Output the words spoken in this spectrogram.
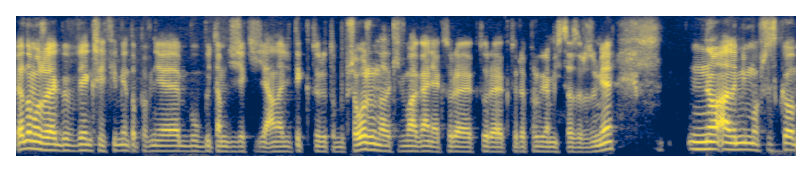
Wiadomo, że jakby w większej firmie to pewnie byłby tam gdzieś jakiś analityk, który to by przełożył na takie wymagania, które, które, które programista zrozumie. No ale mimo wszystko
